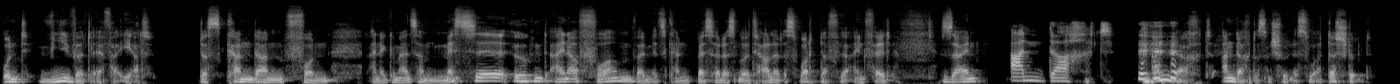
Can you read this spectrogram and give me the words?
und wie wird er verehrt? Das kann dann von einer gemeinsamen Messe irgendeiner Form, weil mir jetzt kein besseres, neutraleres Wort dafür einfällt, sein. Andacht. Andacht. Andacht ist ein schönes Wort, das stimmt.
